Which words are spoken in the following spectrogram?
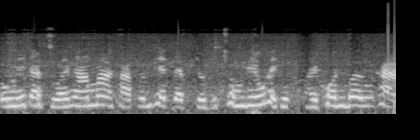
ตรงนี้จะสวยงามมากค่ะเพื้นเพชรแบบจุดชมวิวให้ทุกให้คนเบิ่งค่ะ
